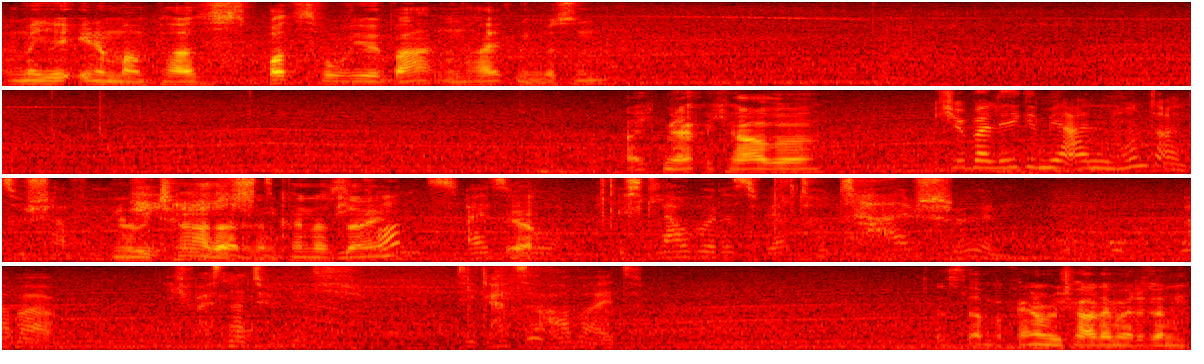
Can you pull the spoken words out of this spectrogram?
Haben wir hier eh noch mal ein paar Spots, wo wir warten halten müssen. Ich merke, ich habe Ich überlege mir einen Hund anzuschaffen. einen Retarder drin. Kann das Wie sein? kommt's? Also, Ja. ich glaube, das wäre total schön. Aber ich weiß natürlich, die ganze Arbeit. Da ist aber kein Retarder mehr drin.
